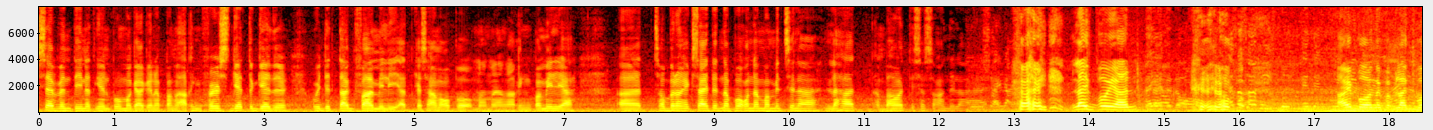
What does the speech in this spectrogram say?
happy 17 at ngayon po magaganap ang aking first get together with the Tag family at kasama ko po mama ang aking pamilya. At sobrang excited na po ako na mamit sila lahat, ang bawat isa sa kanila. Hi! Live po yan! Hello po. Hi po, nagpa-vlog po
